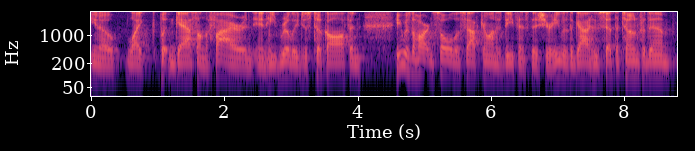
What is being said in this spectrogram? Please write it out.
you know, like putting gas on the fire, and, and he really just took off. And he was the heart and soul of South Carolina's defense this year. He was the guy who set the tone for them.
